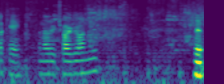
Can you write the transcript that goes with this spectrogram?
Okay, another charger on me. Yep.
